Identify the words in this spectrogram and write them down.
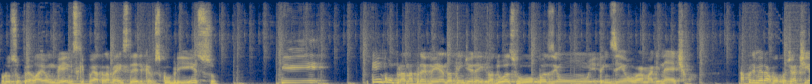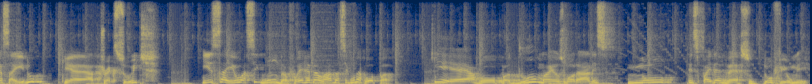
pro Super Lion Games, que foi através dele que eu descobri isso que quem comprar na pré-venda tem direito a duas roupas e um itemzinho lá magnético. A primeira roupa já tinha saído, que é a Tracksuit, e saiu a segunda, foi revelada a segunda roupa, que é a roupa do Miles Morales no Spider-Verse do filme.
